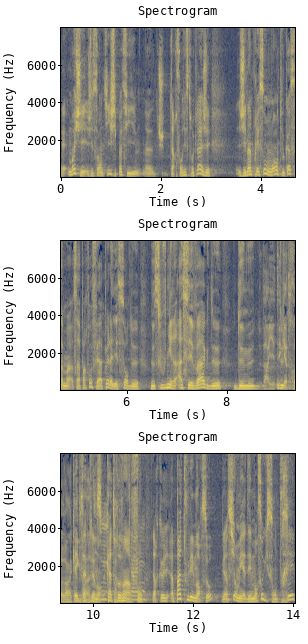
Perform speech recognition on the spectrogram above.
Et Moi, j'ai senti, je sais pas si euh, tu as ressenti ce truc-là, j'ai j'ai l'impression, moi en tout cas, ça m'a ça a parfois fait appel à des sortes de, de souvenirs assez vagues de de Variété de- 80, 90. Exactement, Mm. 80 à fond. C'est-à-dire que pas tous les morceaux, bien sûr, mais il y a des morceaux qui sont très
